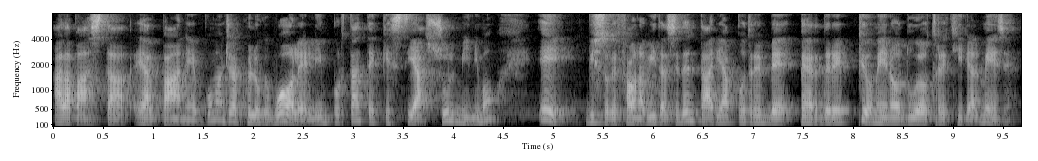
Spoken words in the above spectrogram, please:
alla pasta e al pane, può mangiare quello che vuole, l'importante è che stia sul minimo e, visto che fa una vita sedentaria, potrebbe perdere più o meno 2 o 3 kg al mese,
